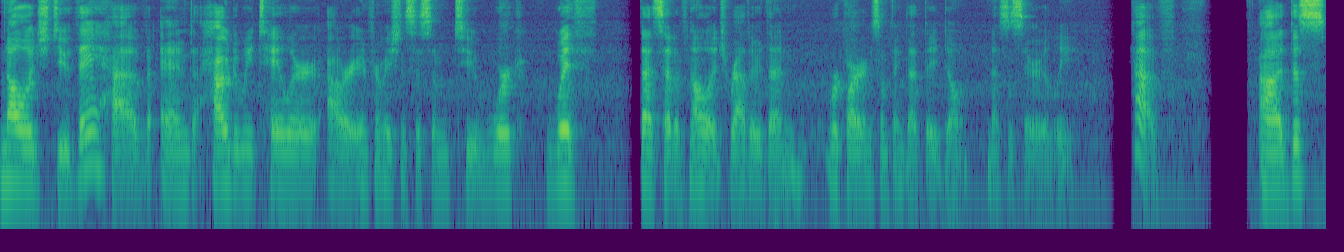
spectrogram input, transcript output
knowledge do they have, and how do we tailor our information system to work with that set of knowledge rather than requiring something that they don't necessarily have? Uh, this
